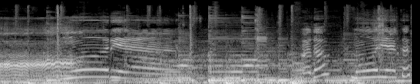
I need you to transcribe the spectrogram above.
Morya Madhav Morya कर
